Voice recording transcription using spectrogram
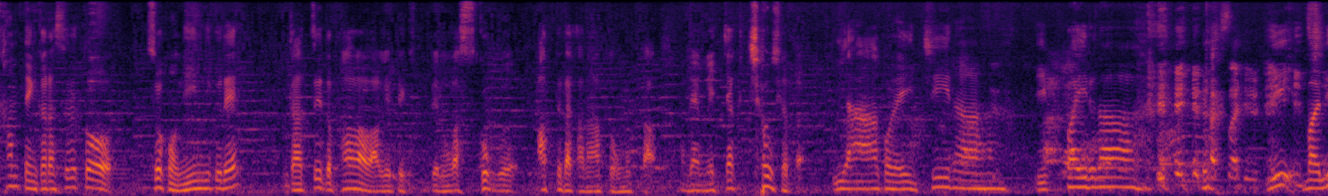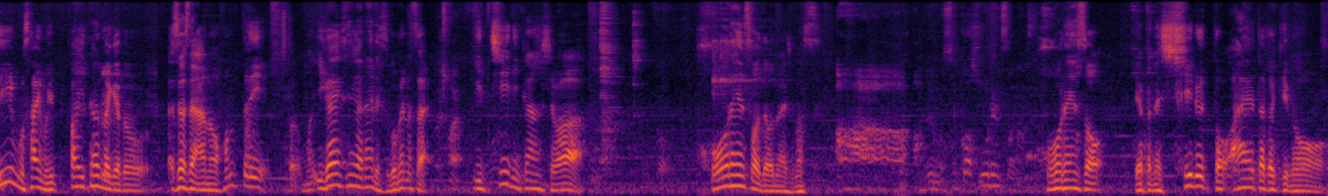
観点からすると、すごくこのニンニクで、がっつりとパワーを上げていくっていうのがすごく合ってたかなと思った。で、めちゃくちゃ美味しかった。いやー、これ1位なーいっぱいいるなー たくさんいる。にまあ、2位も3位もいっぱいいたんだけど、すいません、あの、本当に、ちょっと、もう意外性がないです。ごめんなさい。は1位に関しては、ほうれん草でお願いします。あーあ、でもそこはほうれん草なんですね。ほうれん草。やっぱね、汁と和えた時の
